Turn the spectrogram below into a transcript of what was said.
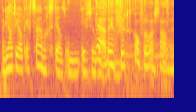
Maar die had u ook echt samengesteld om eventueel Ja, te een vluchtkoffer was dat. Uh.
